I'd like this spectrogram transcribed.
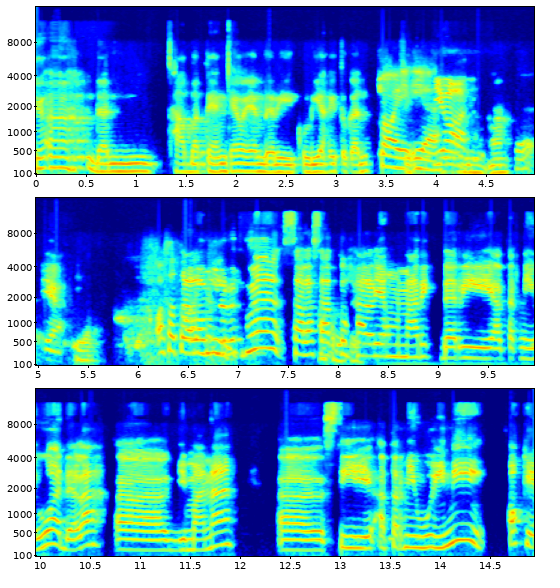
Ya, dan sahabatnya yang cewek yang dari kuliah itu kan. Choi, Si- iya. Yon. Iya. Iya. Oh satu Kalau lagi. menurut gue salah satu hal yang menarik dari Attorney Wu adalah eh, gimana eh, si Attorney Wu ini oke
